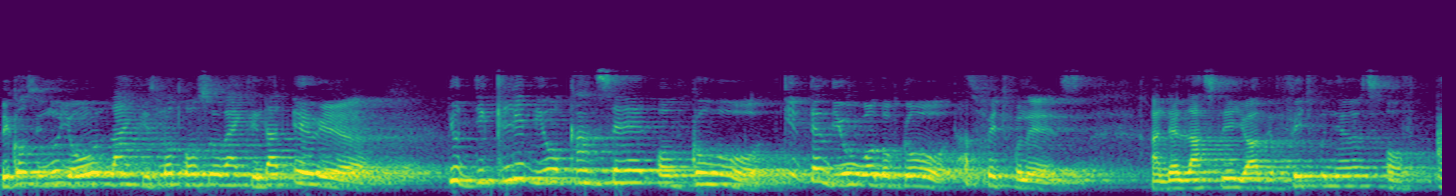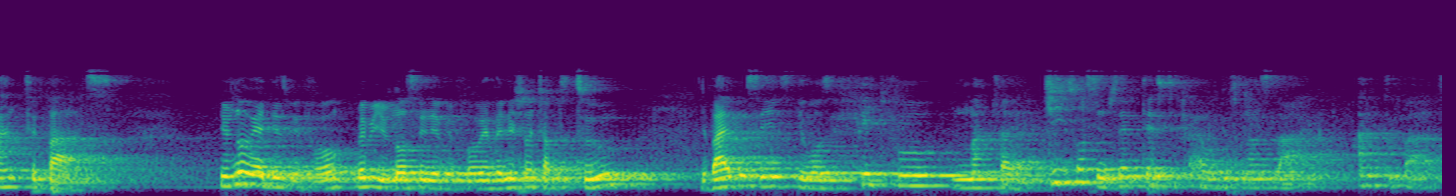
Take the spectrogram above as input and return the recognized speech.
Because you know your own life is not also right in that area. You declare the whole counsel of God. Give them the whole word of God. That's faithfulness. And then lastly, you have the faithfulness of Antipas. You've not read this before. Maybe you've not seen it before. Revelation chapter 2. The Bible says he was a faithful martyr. Jesus himself testified of this man's life. Antipas.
